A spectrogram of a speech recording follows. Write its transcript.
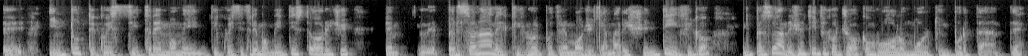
Eh, in tutti questi tre momenti, in questi tre momenti storici, eh, il personale che noi potremmo oggi chiamare scientifico, il personale scientifico gioca un ruolo molto importante,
